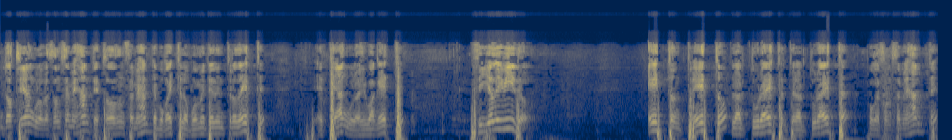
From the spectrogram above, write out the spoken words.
dos triángulos que son semejantes, todos son semejantes, porque este lo puedo meter dentro de este. Este ángulo es igual que este. Si yo divido esto entre esto, la altura esta entre la altura esta, porque son semejantes,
